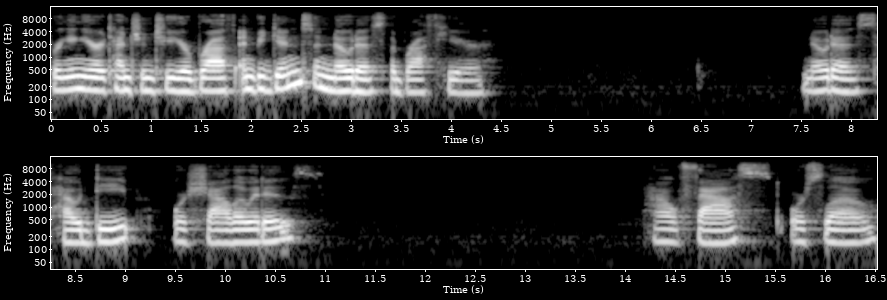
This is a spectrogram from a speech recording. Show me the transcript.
bringing your attention to your breath and begin to notice the breath here. Notice how deep or shallow it is, how fast or slow.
